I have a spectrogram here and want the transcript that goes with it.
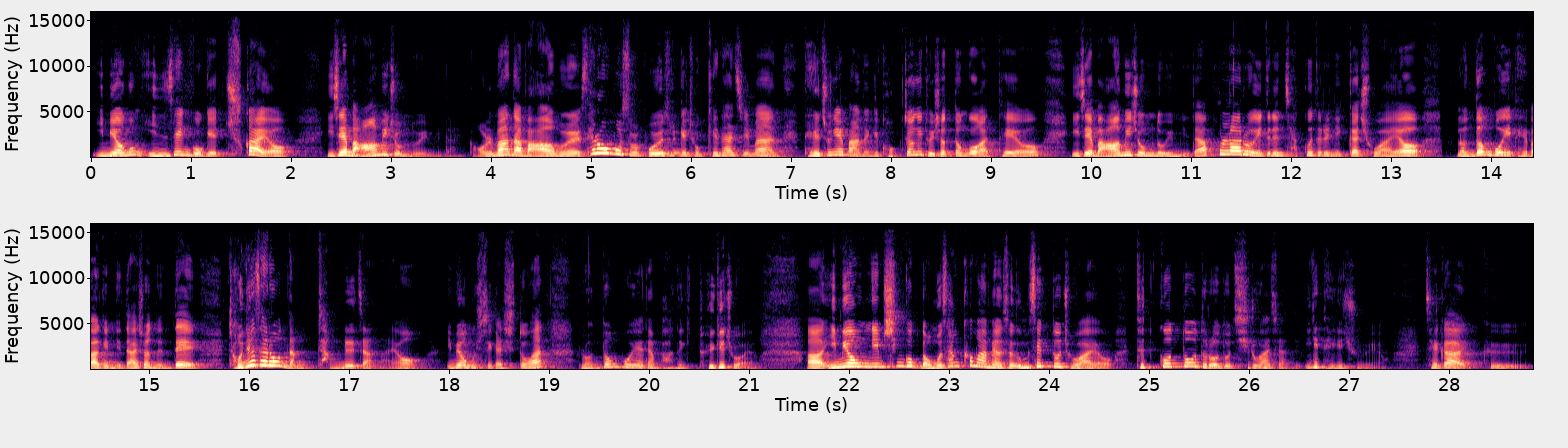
이명웅 인생곡에 추가요. 이제 마음이 좀 놓입니다. 그러니까 얼마나 마음을 새로운 모습을 보여주는 게 좋긴 하지만 대중의 반응이 걱정이 되셨던 것 같아요. 이제 마음이 좀 놓입니다. 폴라로이드는 자꾸 들으니까 좋아요. 런던보이 대박입니다 하셨는데 전혀 새로운 장르잖아요. 이명우 씨가 시도한 런던보이에 대한 반응이 되게 좋아요. 아, 이명웅님 신곡 너무 상큼하면서 음색도 좋아요. 듣고 또 들어도 지루하지 않는 이게 되게 중요해요. 제가 그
